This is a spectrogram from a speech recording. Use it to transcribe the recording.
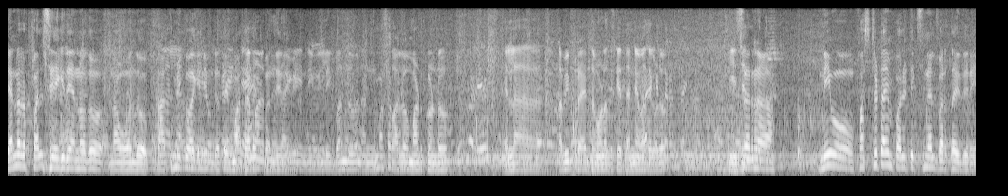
ಜನರ ಪಲ್ಸ್ ಹೇಗಿದೆ ಅನ್ನೋದು ನಾವು ಒಂದು ಪ್ರಾಥಮಿಕವಾಗಿ ನಿಮ್ಮ ಜೊತೆ ಮಾತಾಡಕ್ಕೆ ಬಂದಿದ್ದೀವಿ. ನೀವು ಇಲ್ಲಿಗೆ ಬಂದು ನನ್ನ ಫಾಲೋ ಮಾಡಿಕೊಂಡು ಎಲ್ಲ ಅಭಿಪ್ರಾಯ ತಗೊಳ್ಳೋದಕ್ಕೆ ಧನ್ಯವಾದಗಳು. ಈ ಸರ್ ನೀವು ಫಸ್ಟ್ ಟೈಮ್ ಪಾಲಿಟಿಕ್ಸ್ನಲ್ಲಿ ಬರ್ತಾ ಇದ್ದೀರಿ.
